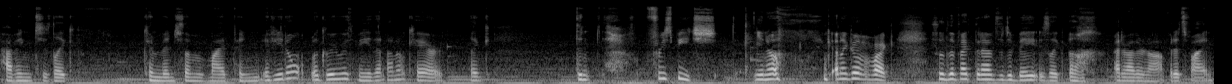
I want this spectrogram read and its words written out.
having to like convince them of my opinion. If you don't agree with me, then I don't care. Like, the free speech, you know? and I go fuck. So the fact that I have to debate is like, ugh, I'd rather not, but it's fine.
